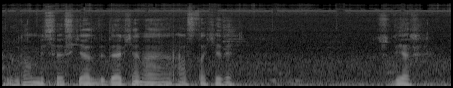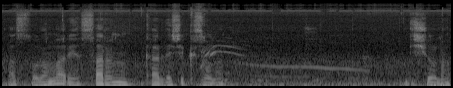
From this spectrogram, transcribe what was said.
Şuradan bir ses geldi derken ha, hasta kedi. Şu diğer hasta olan var ya sarının kardeşi kız olan. Dişi olan.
